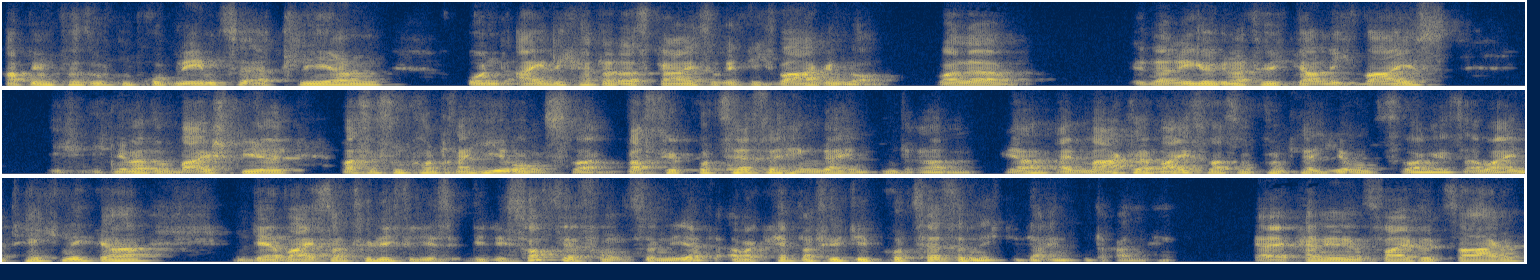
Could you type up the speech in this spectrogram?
habe ihm versucht, ein Problem zu erklären und eigentlich hat er das gar nicht so richtig wahrgenommen, weil er in der Regel natürlich gar nicht weiß, ich, ich nehme mal so ein Beispiel, was ist ein Kontrahierungszwang? Was für Prozesse hängen da hinten dran? Ja, ein Makler weiß, was ein Kontrahierungszwang ist, aber ein Techniker, der weiß natürlich, wie die, wie die Software funktioniert, aber kennt natürlich die Prozesse nicht, die da hinten dran hängen. Ja, er kann Ihnen im Zweifel sagen,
